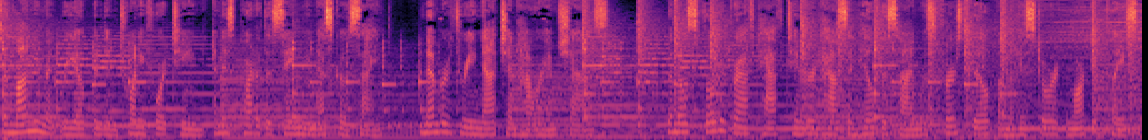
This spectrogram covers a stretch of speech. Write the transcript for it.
The monument reopened in 2014 and is part of the same UNESCO site. Number 3 Knochenhauer-Amtshaus. The most photographed half timbered house in Hildesheim was first built on the historic marketplace in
